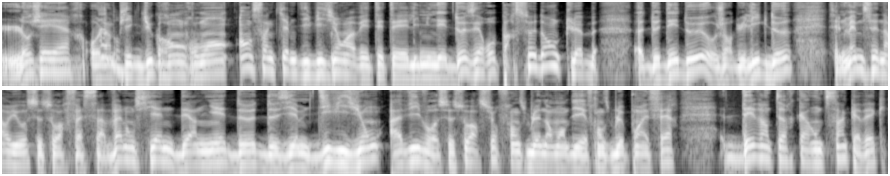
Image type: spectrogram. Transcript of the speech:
L'OGR Olympique du Grand Rouen en cinquième division avait été éliminé 2-0 par Sedan, club de D2, aujourd'hui Ligue 2. C'est le même scénario ce soir face à Valenciennes, dernier de deuxième division, à vivre ce soir sur France Bleu Normandie et francebleu.fr dès 20h45 avec,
